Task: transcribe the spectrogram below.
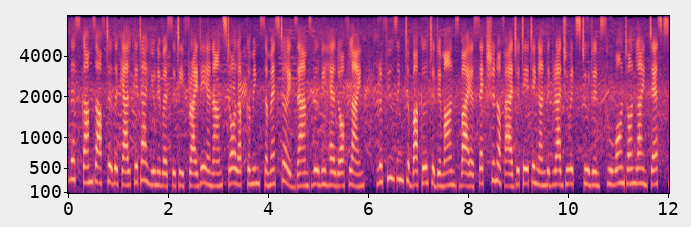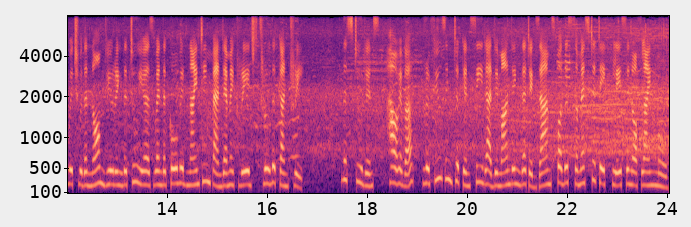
This comes after the Calcutta University Friday announced all upcoming semester exams will be held offline, refusing to buckle to demands by a section of agitating undergraduate students who want online tests, which were the norm during the two years when the COVID 19 pandemic raged through the country. The students, however, refusing to concede are demanding that exams for this semester take place in offline mode.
